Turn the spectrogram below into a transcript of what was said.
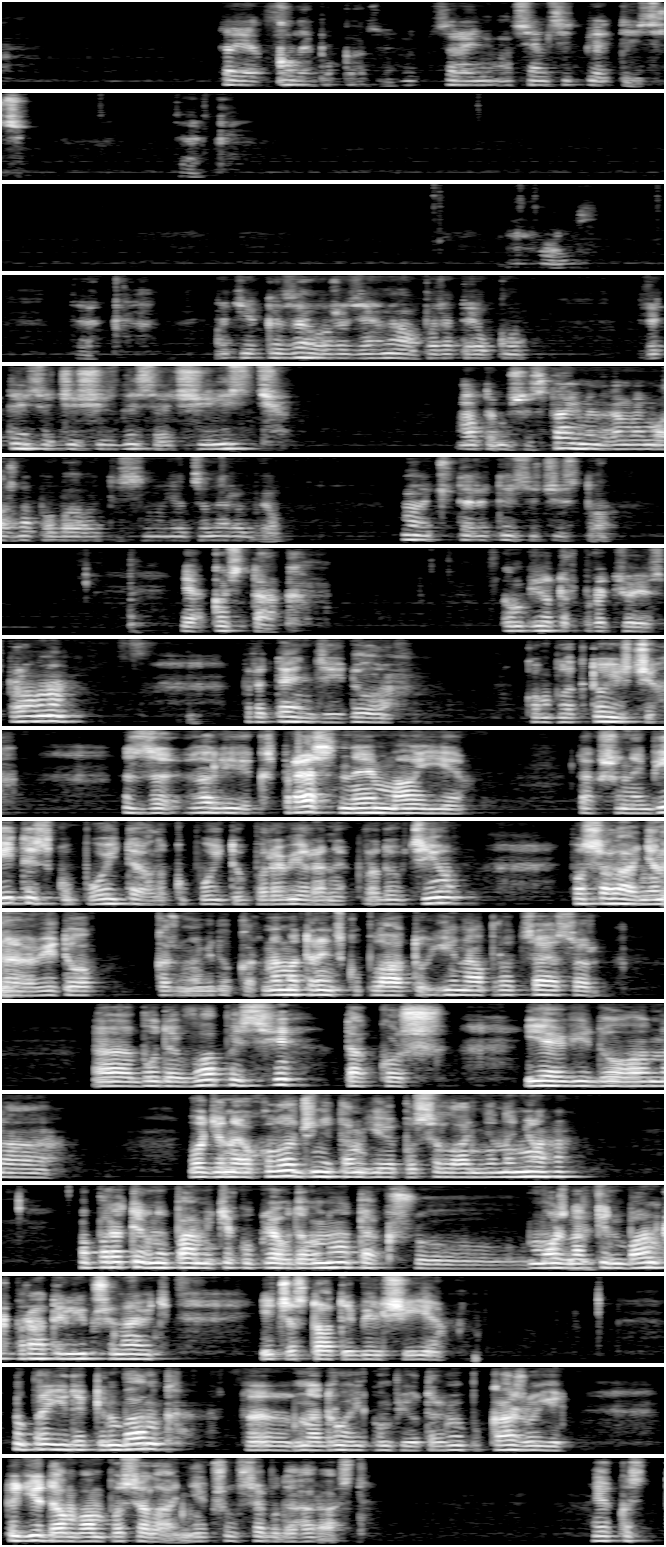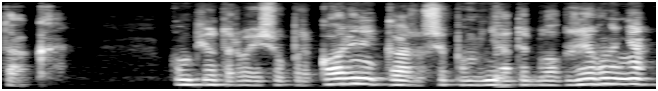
Та як коли показую? Ну, в середньому 75 тисяч. Так. А, вон мій. Так. От я казав, розігнав оперативку 3066. Ну там ще з таймінгами можна побавитися, ну я це не робив. Ну і 4100. Якось так. Комп'ютер працює справно. Претензій до комплектуючих з AliExpress немає. Так що не бійтесь, купуйте, але купуйте у перевірених продавців. Посилання на відео, на відеокарту, на материнську плату і на процесор е, буде в описі. Також є відео на водяне охолодження, там є посилання на нього. Оперативну пам'ять я купляв давно, так що можна кінбанк брати ліпше навіть і частоти більші є. Ну, приїде кінбанк на другий комп'ютер, ну покажу і тоді дам вам посилання, якщо все буде гаразд. Якось так. Комп'ютер вийшов прикольний, кажу, ще поміняти блок живлення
